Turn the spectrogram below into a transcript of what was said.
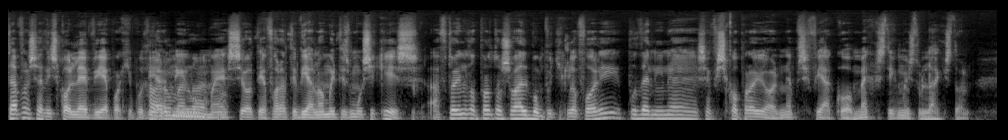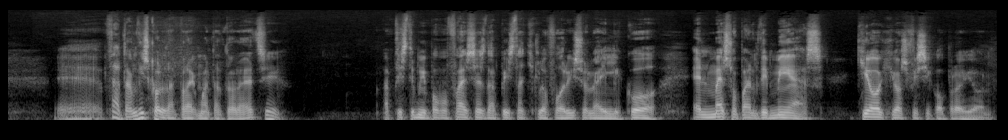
Σταύρος, σε δυσκολεύει η εποχή που διανύουμε σε ό,τι αφορά τη διανομή της μουσικής; Αυτό είναι το πρώτο σου άλμπουμ που κυκλοφορεί που δεν είναι σε φυσικό προϊόν, είναι ψηφιακό, μέχρι στιγμής τουλάχιστον. Ε, θα ήταν δύσκολα τα πράγματα τώρα, έτσι. Από τη στιγμή που αποφάσισες να πεις θα κυκλοφορήσω ένα υλικό εν μέσω πανδημίας και όχι ως φυσικό προϊόν.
